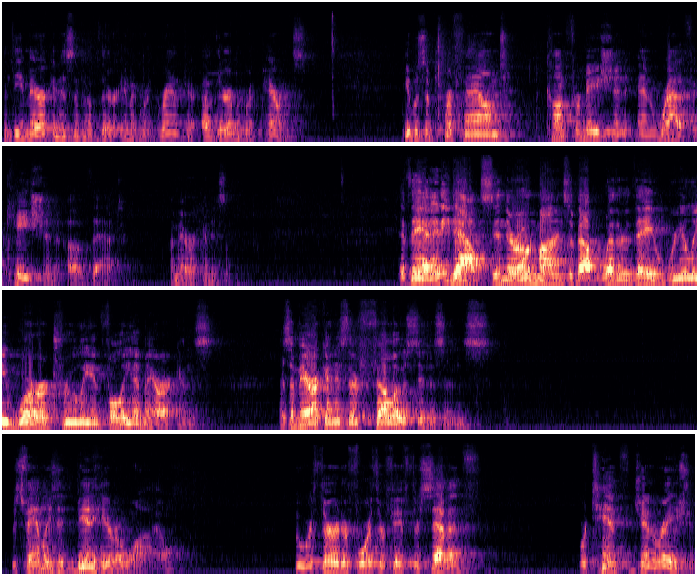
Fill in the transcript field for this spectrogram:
and the Americanism of their immigrant grandparents, of their immigrant parents. It was a profound confirmation and ratification of that Americanism. If they had any doubts in their own minds about whether they really were truly and fully Americans, as American as their fellow citizens, whose families had been here a while, who were third or fourth or fifth or seventh or tenth generation.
